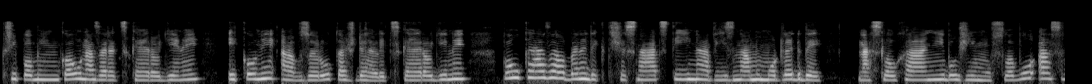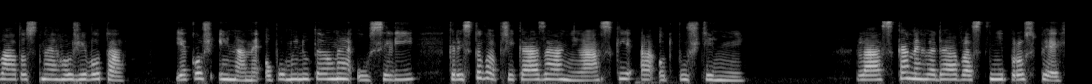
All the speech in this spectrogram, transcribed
Připomínkou nazarecké rodiny, ikony a vzoru každé lidské rodiny poukázal Benedikt XVI. na význam modlitby, naslouchání božímu slovu a svátostného života, jakož i na neopominutelné úsilí Kristova přikázání lásky a odpuštění. Láska nehledá vlastní prospěch,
